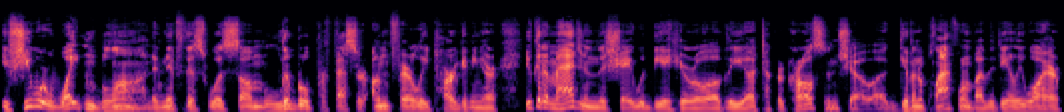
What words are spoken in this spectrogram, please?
If she were white and blonde, and if this was some liberal professor unfairly targeting her, you could imagine that Shaye would be a hero of the uh, Tucker Carlson show, uh, given a platform by the Daily Wire.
